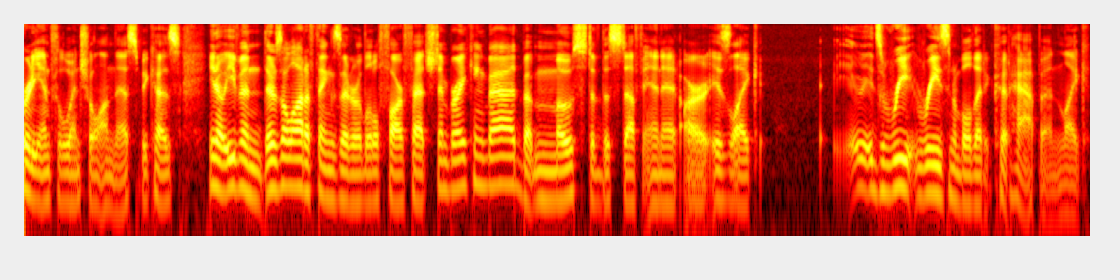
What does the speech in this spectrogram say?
pretty influential on this because you know even there's a lot of things that are a little far fetched in Breaking Bad, but most of the stuff in it are is like it's re- reasonable that it could happen. Like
